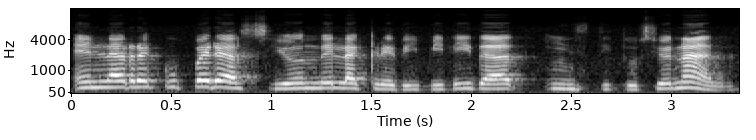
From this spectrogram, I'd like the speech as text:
en la recuperación de la credibilidad institucional.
